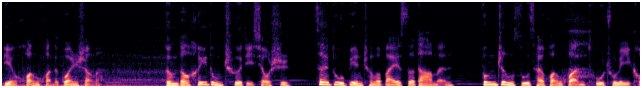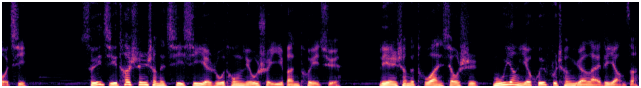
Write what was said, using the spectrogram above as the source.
便缓缓的关上了。等到黑洞彻底消失，再度变成了白色大门。风正苏才缓缓吐出了一口气，随即他身上的气息也如同流水一般退去，脸上的图案消失，模样也恢复成原来的样子。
